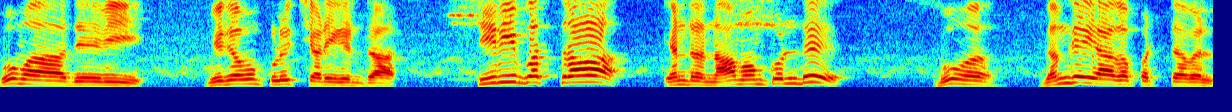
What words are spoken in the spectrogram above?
பூமாதேவி மிகவும் குளிர்ச்சி அடைகின்றார். திரிபத்ரா என்ற நாமம் கொண்டு பூ கங்கையாகப்பட்டவள்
